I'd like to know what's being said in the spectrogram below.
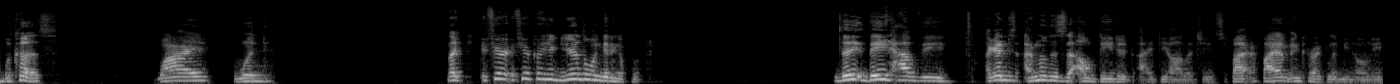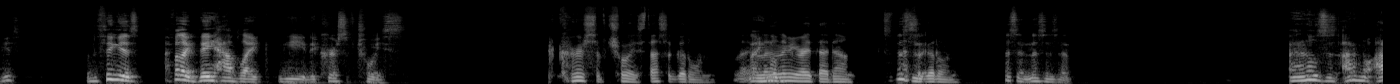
Because why would like if you're if you're you're, you're the one getting approached. They they have the again I know this is an outdated ideology. So if I if I am incorrect, let me know, ladies. But the thing is, I feel like they have like the the curse of choice. Curse of choice. That's a good one. Let, Like, let- let me write that down. This That's is a good one. listen, this is it. And I know this is I don't know I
